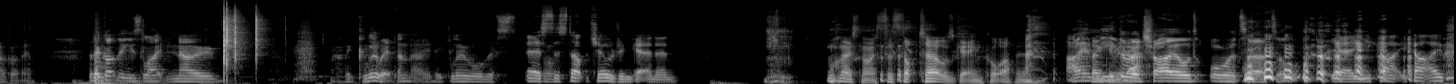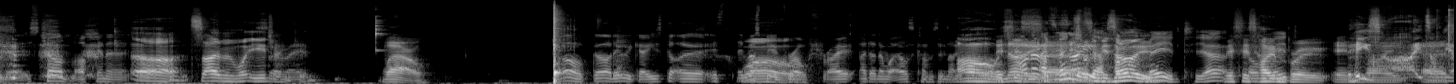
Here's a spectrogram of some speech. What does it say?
I got it. But they've got these like no. oh, they glue it, don't they? They glue all this. it's to stop children getting in. No, it's nice to stop turtles getting caught up in it. I am Don't neither a child or a turtle. Yeah, you can't you can't open it. It's child lock, isn't it? oh, Simon, what are you Sorry, drinking? Wow. Oh god, here we go. He's got a. It, it must be a Whoa. growth, right? I don't know what else comes in that. Oh This no! is, I think It's it's his own. homemade. Yeah, This is homemade. homebrew in He's my hides on uh, the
